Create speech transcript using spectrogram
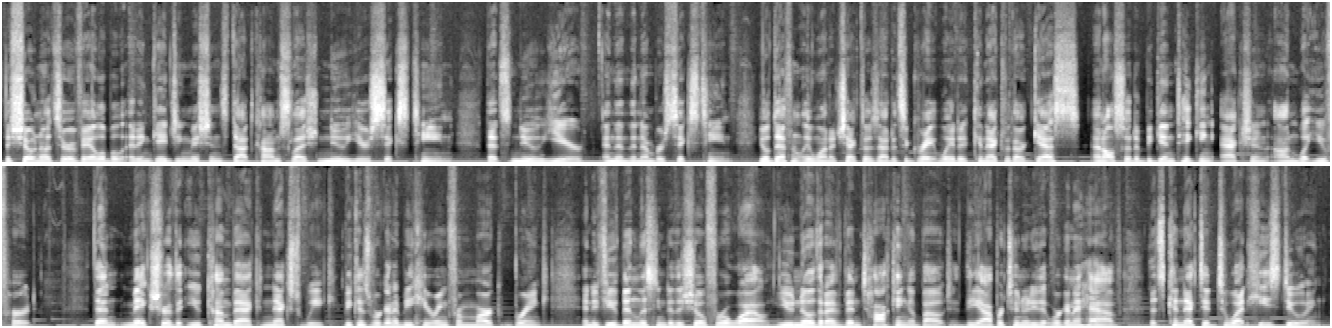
The show notes are available at engagingmissions.com slash new year 16. That's new year and then the number 16. You'll definitely want to check those out. It's a great way to connect with our guests and also to begin taking action on what you've heard then make sure that you come back next week because we're going to be hearing from Mark Brink. And if you've been listening to the show for a while, you know that I've been talking about the opportunity that we're going to have that's connected to what he's doing.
